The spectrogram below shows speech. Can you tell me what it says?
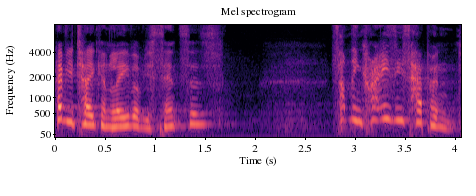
Have you taken leave of your senses? Something crazy's happened.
